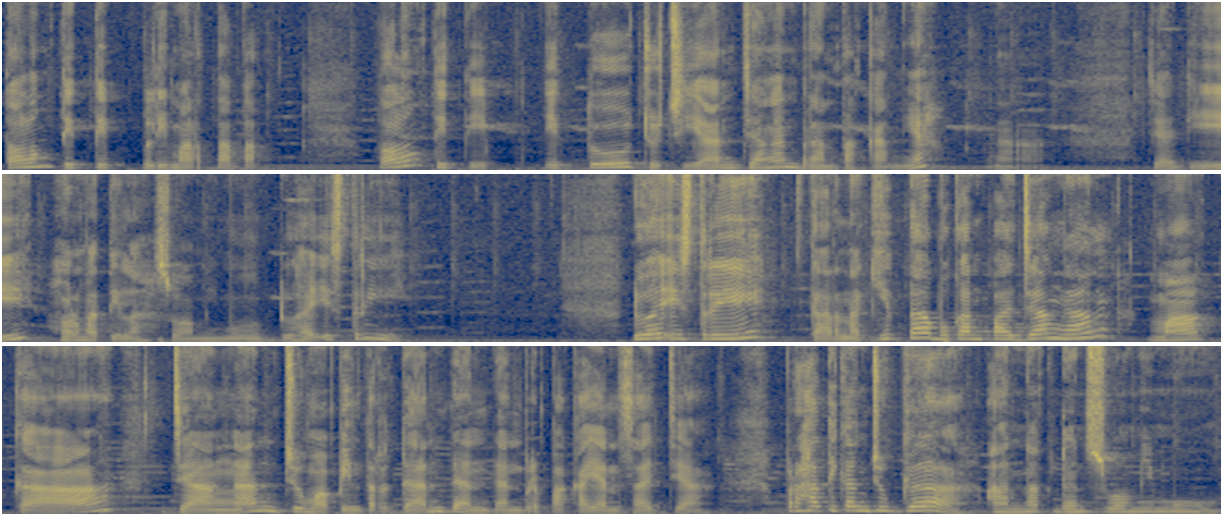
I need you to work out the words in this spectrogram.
Tolong titip beli martabak. Tolong titip itu cucian jangan berantakan ya. Nah, jadi hormatilah suamimu, duhai istri. Duhai istri, karena kita bukan pajangan, maka jangan cuma pinter dandan dan berpakaian saja. Perhatikan juga anak dan suamimu.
